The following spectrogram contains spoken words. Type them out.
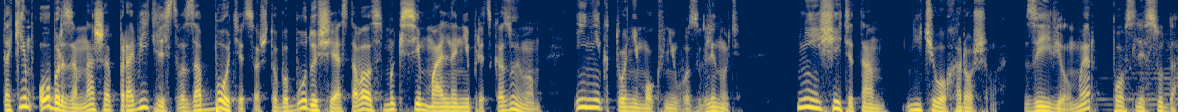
Таким образом, наше правительство заботится, чтобы будущее оставалось максимально непредсказуемым, и никто не мог в него заглянуть. Не ищите там ничего хорошего заявил мэр после суда.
